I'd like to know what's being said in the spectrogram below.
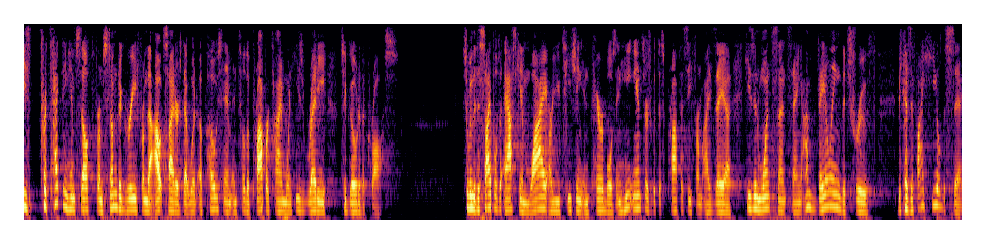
He's protecting himself from some degree from the outsiders that would oppose him until the proper time when he's ready to go to the cross. So when the disciples ask him, Why are you teaching in parables? and he answers with this prophecy from Isaiah, he's in one sense saying, I'm veiling the truth because if I heal the sick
